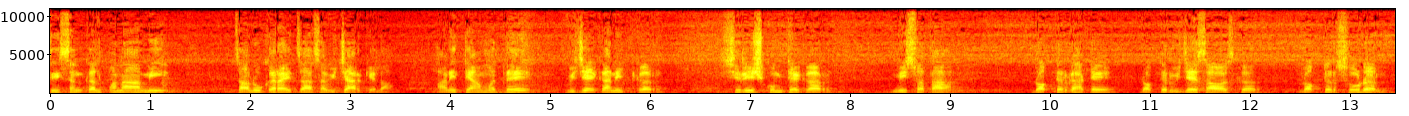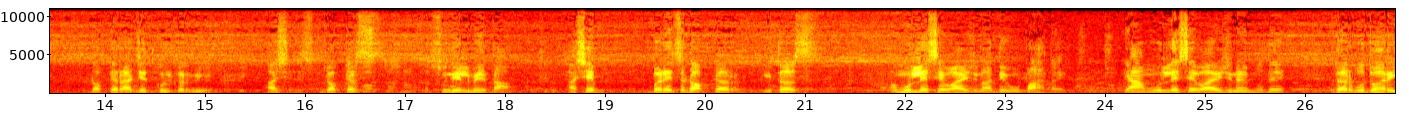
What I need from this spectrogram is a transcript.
ती संकल्पना आम्ही चालू करायचा असा विचार केला आणि त्यामध्ये विजय कानिटकर शिरीष कुमठेकर मी स्वतः doctor Ghate doctor Vijay Savaskar doctor Sodan doctor Ajit Kulkarni असे डॉक्टर सुनील मेहता असे बरेच डॉक्टर इथं अमूल्य सेवा योजना देऊ पाहत आहेत. या अमूल्य सेवा योजनेमध्ये दर बुधवारी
